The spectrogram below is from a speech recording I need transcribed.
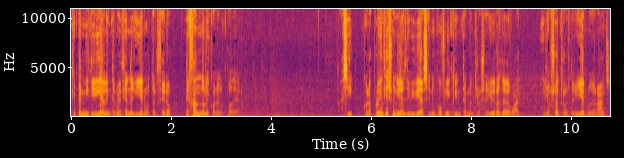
que permitiría la intervención de Guillermo III dejándole con el poder. Así, con las Provincias Unidas divididas en un conflicto interno entre los seguidores de De White y los otros de Guillermo de Orange,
